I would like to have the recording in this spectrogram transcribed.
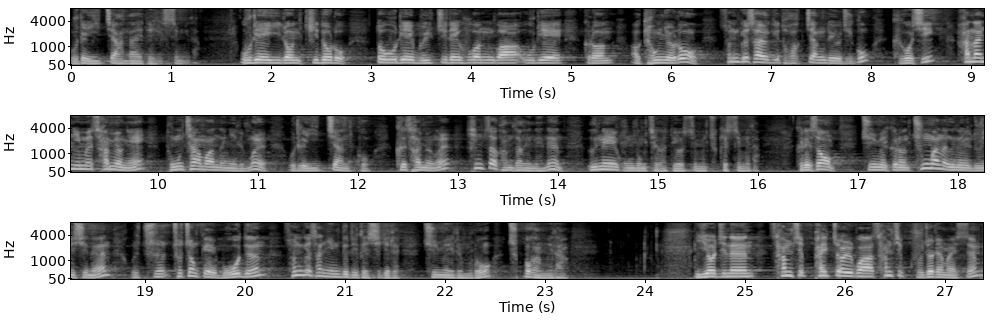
우리가 잊지 않아야 되겠습니다. 우리의 이런 기도로 또 우리의 물질의 후원과 우리의 그런 어, 격려로 선교 사역이 더 확장되어지고 그것이 하나님의 사명에 동참하는 이름을 우리가 잊지 않고 그 사명을 힘써 감당해내는 은혜의 공동체가 되었으면 좋겠습니다. 그래서 주님의 그런 충만한 은혜를 누리시는 우리 초- 초청교회 모든 선교사님들이 되시기를 주님의 이름으로 축복합니다. 이어지는 38절과 39절의 말씀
